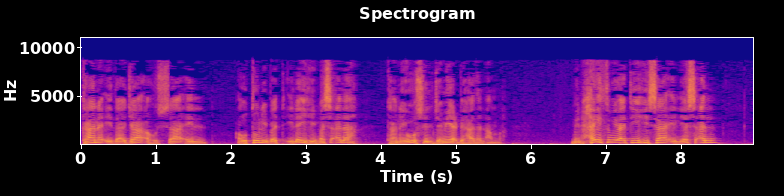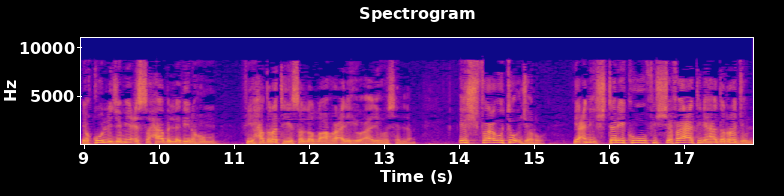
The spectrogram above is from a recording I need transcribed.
كان إذا جاءه السائل أو طلبت إليه مسألة كان يوصي الجميع بهذا الأمر. من حيث يأتيه سائل يسأل يقول لجميع الصحابة الذين هم في حضرته صلى الله عليه وآله وسلم اشفعوا تؤجروا. يعني اشتركوا في الشفاعة لهذا الرجل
